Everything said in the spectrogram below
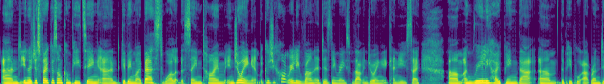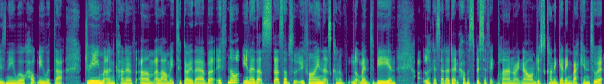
and, you know, just focus on competing and giving my best while at the same time enjoying it because you can't really run a Disney race without enjoying it, can you? So um, I'm really hoping that um, the people at Run Disney will help me with that dream and kind of um, allow me to go there. But if not, you know, that's, that's absolutely fine. That's kind of not meant to be and uh, like I said, I don't have a specific plan right now. I'm just kind of getting back into it.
